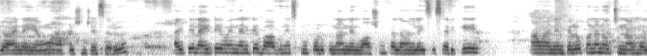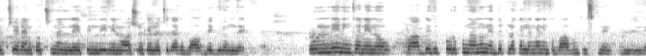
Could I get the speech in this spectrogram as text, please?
జాయిన్ అయ్యాము. ఆపరేషన్ చేశారు. అయితే నైట్ ఏమైందంటే బాబుని వేసుకుని పడుకున్నాను. నేను వాష్రూమ్కి వెళ్దామని లేచేసరికి ఆమె నేను తెలియకుండానే వచ్చింది నాకు హెల్ప్ చేయడానికి వచ్చి నన్ను లేపింది. నేను వాష్రూమ్కి వెళ్ళి వచ్చేదాకా బాబు దగ్గర ఉంది ఉండి ఇంకా నేను బాబు దగ్గర పడుకున్నాను. నిద్రలోకి వెళ్ళగానే ఇంకా బాబుని తీసుకుని వెళ్ళిపోయిందండి.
